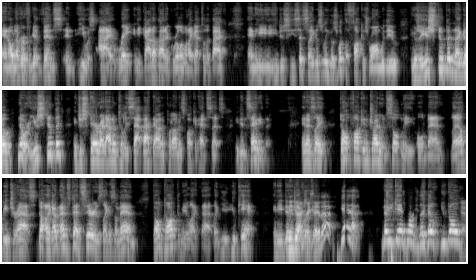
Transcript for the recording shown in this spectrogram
And I'll never forget Vince, and he was irate, and he got up out of Gorilla when I got to the back, and he he just he said something. He goes, he goes, "What the fuck is wrong with you?" He goes, "Are you stupid?" And I go, "No, are you stupid?" And just stare right at him until he sat back down and put on his fucking headsets. He didn't say anything, and I was like, don't fucking try to insult me, old man. Like I'll beat your ass. Don't, like I'm that's dead serious. Like as a man, don't talk to me like that. Like you you can't. And he didn't. Did you actually again. say that? Yeah. No, you can't. Like don't you don't. Yeah.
